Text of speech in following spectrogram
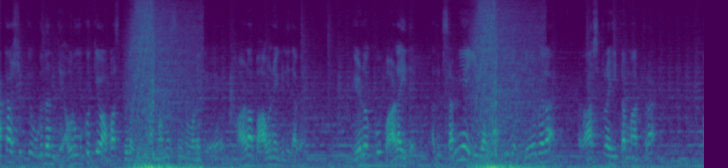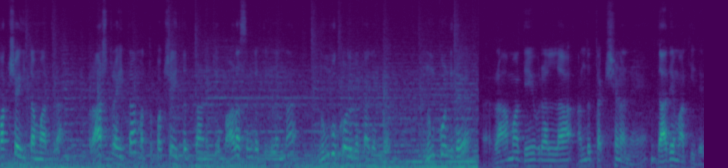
ಆಕಾಶಕ್ಕೆ ಉಗದಂತೆ ಅವ್ರ ಮುಖಕ್ಕೆ ವಾಪಸ್ ಬೀಳೋದು. ನಮ್ಮ ಮನಸ್ಸಿನ ಒಳಗೆ ಭಾಳ ಭಾವನೆಗಳಿದ್ದಾವೆ ಹೇಳೋಕ್ಕೂ ಭಾಳ ಇದೆ. ಅದಕ್ಕೆ ಸಮಯ ಈಗಲ್ಲ ಈಗ ಕೇವಲ ರಾಷ್ಟ್ರಹಿತ ಮಾತ್ರ, ಪಕ್ಷಹಿತ ಮಾತ್ರ, ರಾಷ್ಟ್ರಹಿತ ಮತ್ತು ಪಕ್ಷಹಿತದ ಕಾರಣಕ್ಕೆ ಭಾಳ ಸಂಗತಿಗಳನ್ನು ನುಂಗಿಕೊಳ್ಬೇಕಾಗತ್ತೆ ನುಂಗ್ಕೊಂಡಿದ್ದೇವೆ. ರಾಮ ದೇವರಲ್ಲ ಅಂದ ತಕ್ಷಣವೇ ಗಾದೆ ಮಾತಿದೆ.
